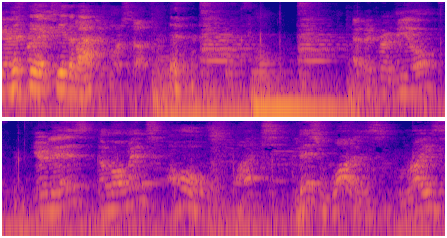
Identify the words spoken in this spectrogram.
guys Just ready? see the Oh, back. there's more stuff. Epic reveal. Here it is, the moment. Oh, what? This was rice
